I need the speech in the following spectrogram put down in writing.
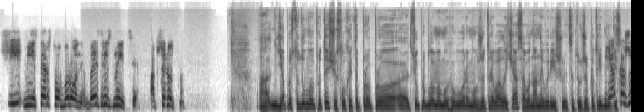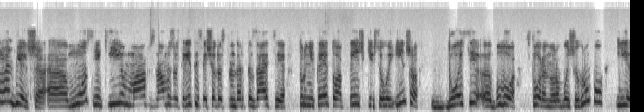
чи Міністерство оборони без різниці. Абсолютно. А я просто думаю про те, що слухайте, про, про е, цю проблему ми говоримо вже тривалий час, а вона не вирішується. Тут же потрібні Я якісь скажу вам більше. Е, МОЗ, який мав з нами зустрітися щодо стандартизації турнікету, аптечки і всього іншого, досі е, було створено робочу групу, і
